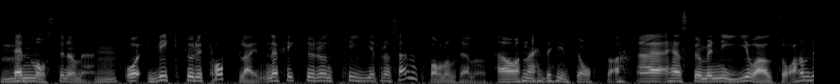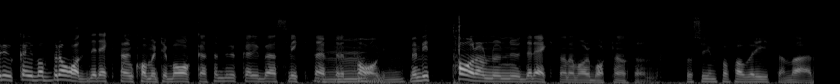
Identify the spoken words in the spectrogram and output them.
Mm. den måste ni ha med. Mm. Och Victor i topline, när fick du runt 10% på honom senast? Ja, nej det är inte ofta. Äh, häst nummer nio alltså. Och han brukar ju vara bra direkt när han kommer tillbaka, sen brukar det ju börja svikta efter ett tag. mm. Men vi tar honom nu direkt när han varit borta en stund. Så syn på favoriten där.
